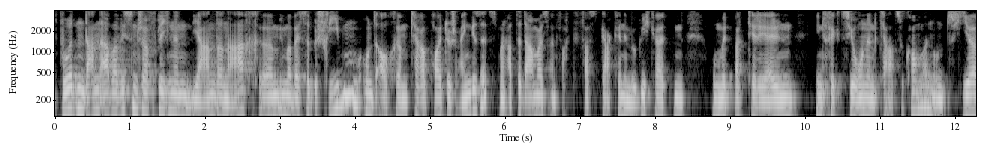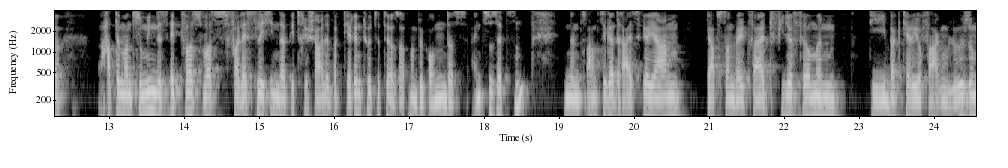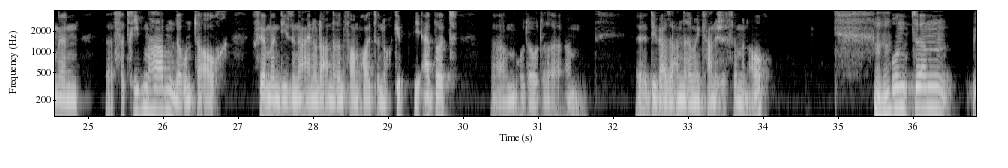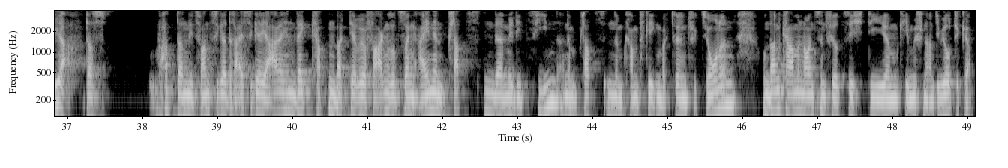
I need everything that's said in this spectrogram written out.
wurden dann aber wissenschaftlich in den Jahren danach ähm, immer besser beschrieben und auch ähm, therapeutisch eingesetzt. Man hatte damals einfach fast gar keine Möglichkeiten, um mit bakteriellen Infektionen klarzukommen. Und hier hatte man zumindest etwas, was verlässlich in der Petrischale Bakterien tötete. Also hat man begonnen, das einzusetzen. In den 20er, 30er Jahren gab es dann weltweit viele Firmen, die bakteriophagen Lösungen äh, vertrieben haben, darunter auch Firmen, die es in der einen oder anderen Form heute noch gibt, wie Abbott ähm, oder, oder ähm, äh, diverse andere amerikanische Firmen auch. Mhm. Und ähm, ja, das hat dann die 20er, 30er Jahre hinweg hatten Bakteriophagen sozusagen einen Platz in der Medizin, einen Platz in dem Kampf gegen Bakterieninfektionen. Und dann kamen 1940 die ähm, chemischen Antibiotika.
